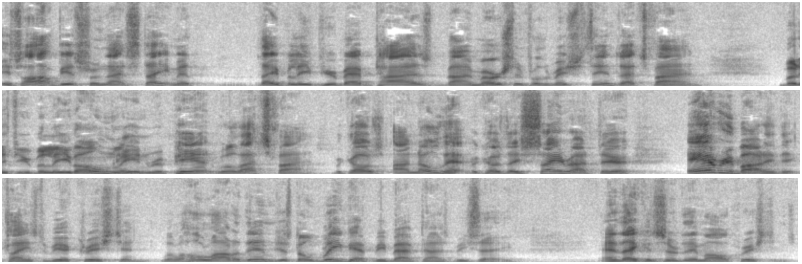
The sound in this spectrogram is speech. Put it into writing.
it's obvious from that statement they believe you're baptized by immersion for the remission of sins, that's fine. But if you believe only and repent, well, that's fine. Because I know that because they say right there, everybody that claims to be a Christian, well, a whole lot of them just don't believe you have to be baptized to be saved. And they consider them all Christians.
